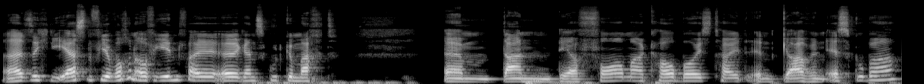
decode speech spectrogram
Da hat sich die ersten vier Wochen auf jeden Fall äh, ganz gut gemacht. Ähm, dann der former Cowboys Tight End Garvin Escobar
